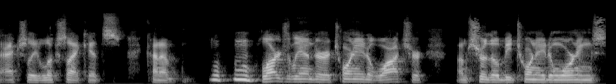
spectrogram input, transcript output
actually looks like it's kind of Mm-hmm. largely under a tornado watch, or I'm sure there'll be tornado warnings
